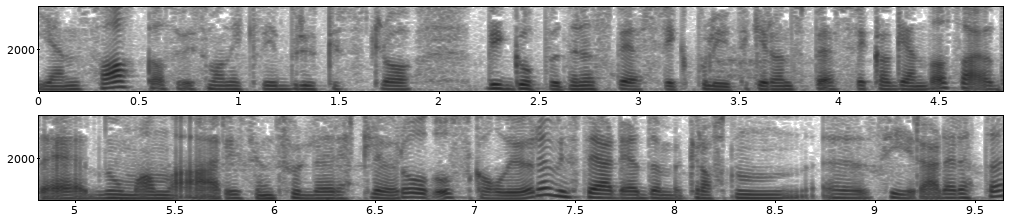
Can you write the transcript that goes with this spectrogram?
i en sak. Altså Hvis man ikke vil brukes til å bygge opp under en spesifikk politiker og en spesifikk agenda, så er jo det noe man er i sin fulle rett til å gjøre, og, skal gjøre, hvis det er det dømmekraften sier er det rette.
